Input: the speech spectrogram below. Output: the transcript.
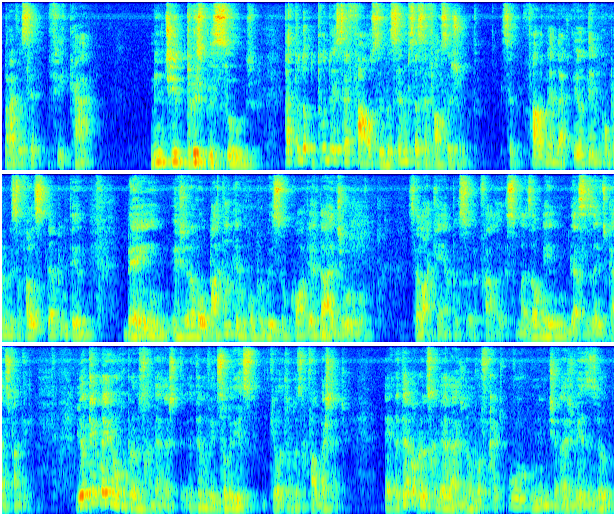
pra você ficar mentindo pras pessoas. Tá tudo, tudo isso é falso, você não precisa ser falsa junto. Você fala a verdade. Eu tenho um compromisso, eu falo isso o tempo inteiro. Bem, Regina Volpato, eu tenho um compromisso com a verdade, ou sei lá quem é a pessoa que fala isso, mas alguém dessas aí de casa de família. E eu tenho mesmo um compromisso com a verdade, eu tenho um vídeo sobre isso, que é outra coisa que eu falo bastante. É, Eu tenho um compromisso com a verdade, eu não vou ficar, tipo, mentindo. Às vezes eu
